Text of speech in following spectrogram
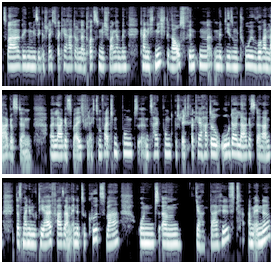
zwar regelmäßig Geschlechtsverkehr hatte und dann trotzdem nicht schwanger bin, kann ich nicht rausfinden mit diesem Tool, woran lag es denn? Äh, lag es, weil ich vielleicht zum falschen Punkt, äh, Zeitpunkt Geschlechtsverkehr hatte oder lag es daran, dass meine Lutealphase am Ende zu kurz war? Und ähm, ja, da hilft am Ende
